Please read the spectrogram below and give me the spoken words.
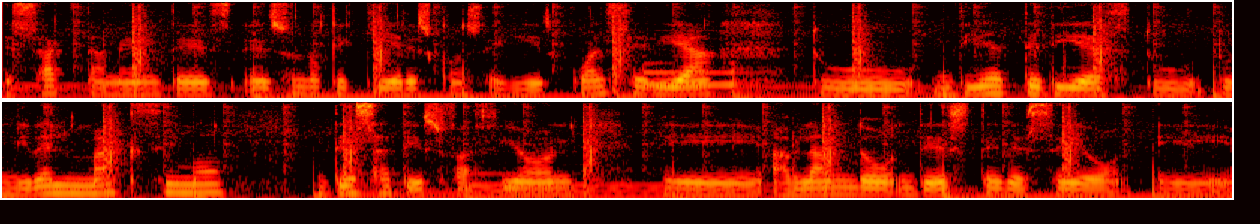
exactamente es, eso lo que quieres conseguir, cuál sería tu 10 de 10, tu, nivel máximo de satisfacción eh, hablando de este deseo. Eh,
